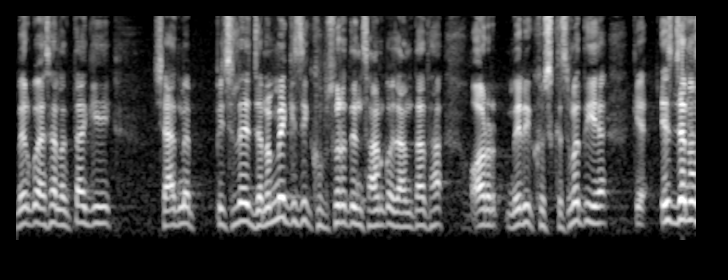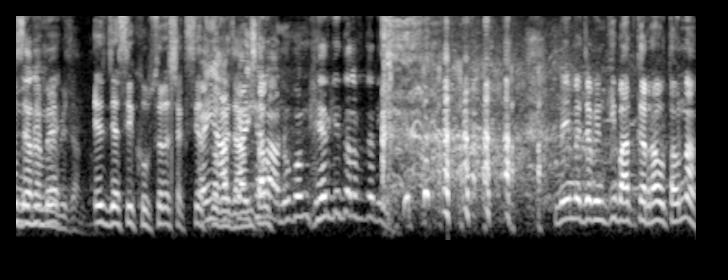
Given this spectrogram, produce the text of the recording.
मेरे को ऐसा लगता है कि शायद मैं पिछले जन्म में किसी खूबसूरत इंसान को जानता था और मेरी खुशकिस्मती है कि इस जन्म में, में इस जैसी खूबसूरत शख्सियत को मैं जानता हूँ। अनुपम खेर की तरफ़ तो नहीं नहीं मैं जब इनकी बात कर रहा होता हूँ ना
